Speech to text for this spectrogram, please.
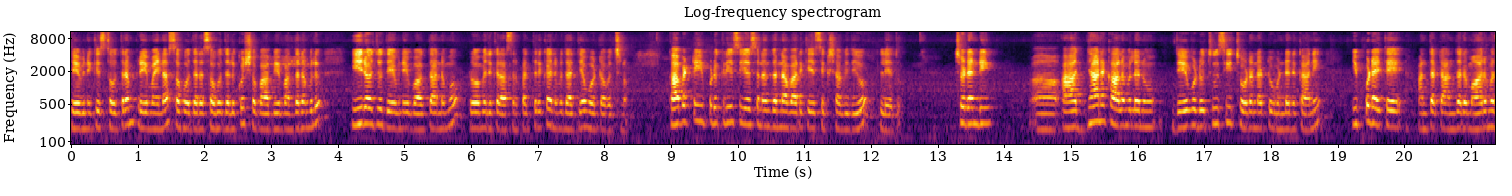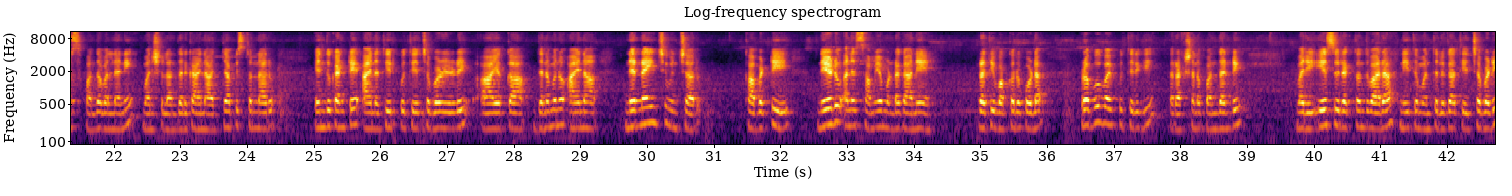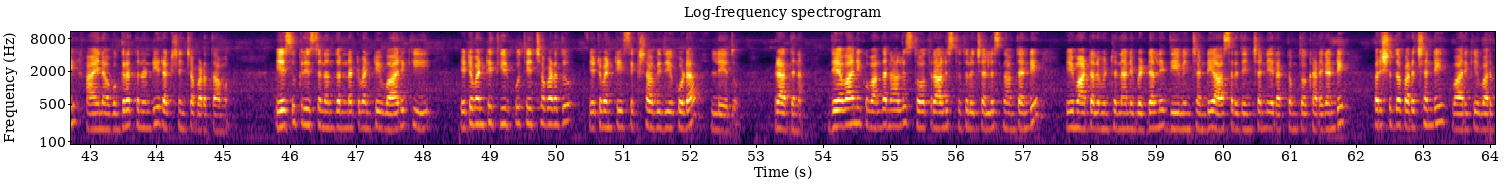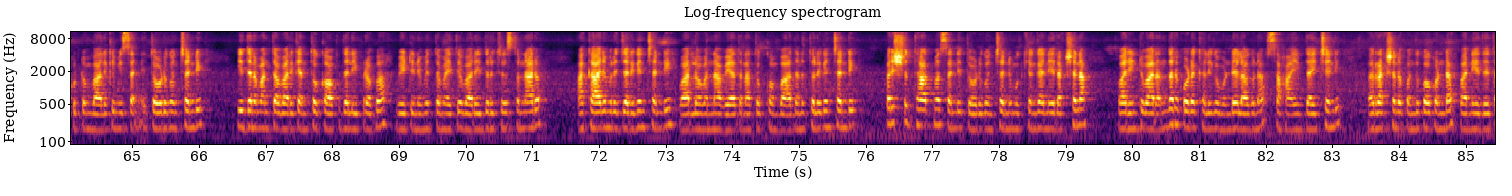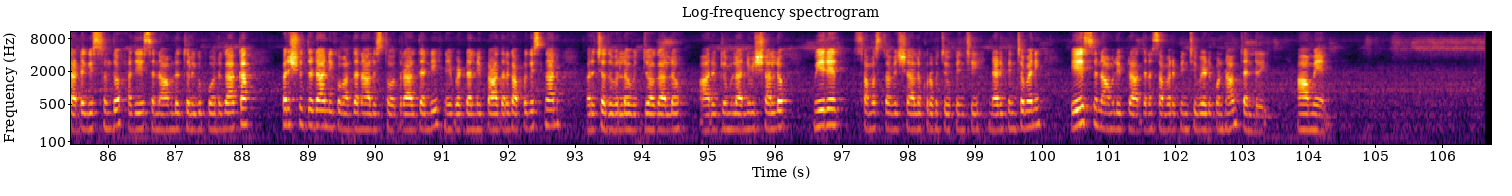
దేవునికి స్తోత్రం. ప్రియమైన సహోదర సహోదరులకు శుభాభివందనములు. ఈరోజు దేవుని వాగ్దానము రోమిలికి రాసిన పత్రిక ఎనిమిది అధ్యాయం ఒకటో వచ్చును కాబట్టి ఇప్పుడు క్రీసు చేసినందున్న వారికి శిక్ష విధియో లేదు. చూడండి ఆ, ఆ అజ్ఞాన కాలములను దేవుడు చూసి చూడనట్టు ఉండను కానీ ఇప్పుడైతే అంతటా అందరూ మారుమనసు పొందవలనని మనుషులందరికీ ఆయన ఆజ్ఞాపిస్తున్నారు. ఎందుకంటే ఆయన తీర్పు తీర్చబడి ఆ యొక్క దినమును ఆయన నిర్ణయించి ఉంచారు. కాబట్టి నేడు అనే సమయం ఉండగానే ప్రతి ఒక్కరూ కూడా ప్రభు వైపు తిరిగి రక్షణ పొందండి. మరి యేసు రక్తం ద్వారా నీతిమంతులుగా తీర్చబడి ఆయన ఉగ్రత నుండి రక్షించబడతాము. యేసుక్రీస్తునందున్నటువంటి వారికి ఎటువంటి తీర్పు తీర్చబడదు ఎటువంటి శిక్షా విధి కూడా లేదు. ప్రార్థన. దేవానికి వందనాలు స్తోత్రాలు స్థుతులు చెల్లిస్తున్నాం తండ్రి. ఈ మాటలు వింటున్నని బిడ్డల్ని దీవించండి ఆశ్రదించండి రక్తంతో కడగండి పరిశుద్ధపరచండి వారికి వారి కుటుంబాలకి మీ సన్ని తోడుగుంచండి. ఈ దినమంతా వారికి ఎంతో కాపుదలి ప్రభ. వీటి నిమిత్తమైతే వారు ఎదురు చూస్తున్నారు. ఆ కార్యములు జరిగించండి. వారిలో ఉన్న వేదన దుఃఖం బాధను తొలగించండి. పరిశుద్ధాత్మ సన్ని తోడుగుంచండి. ముఖ్యంగా నీ రక్షణ. వారింటి వారందరూ కూడా కలిగి ఉండేలాగున సహాయం దయచండి రక్షణ పొందుకోకుండా వారిని ఏదైతే అడ్డగిస్తుందో అదే నాములు తొలగిపోనుగాక పరిశుద్ధుడా నీకు వందనాలు స్తోత్రాలు తండి నీ బిడ్డల్ని పాదలకు అప్పగిస్తున్నాను. వారి చదువుల్లో ఉద్యోగాల్లో ఆరోగ్యంలో అన్ని విషయాల్లో మీరే సమస్త విషయాల్లో కృప చూపించి నడిపించమని ఏసునాములు ప్రార్థన సమర్పించి వేడుకుంటున్నాం తండ్రి. ఆమెన్.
